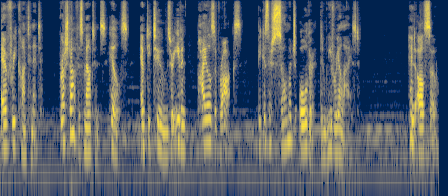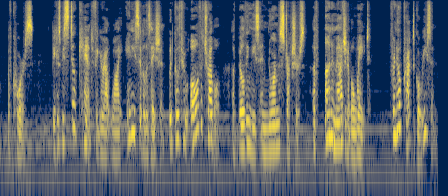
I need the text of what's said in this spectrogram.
every continent, brushed off as mountains, hills, empty tombs, or even piles of rocks, because they're so much older than we've realized. And also, of course, because we still can't figure out why any civilization would go through all the trouble of building these enormous structures of unimaginable weight for no practical reason,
